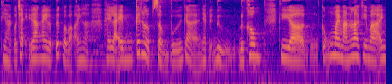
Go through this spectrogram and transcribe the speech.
Thì Hà có chạy ra ngay lập tức và bảo anh là hay là em kết hợp sẩm với cả nhạc điện tử được không? Thì uh, cũng may mắn là khi mà anh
